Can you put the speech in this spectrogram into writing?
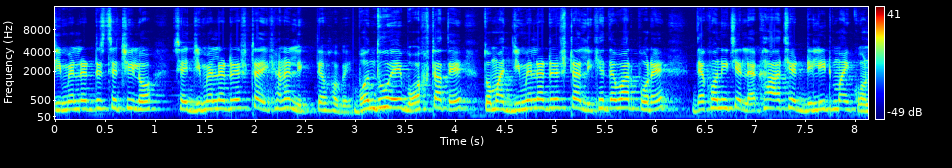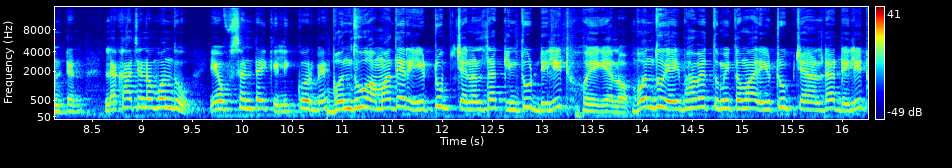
জিমেল অ্যাড্রেসে ছিল, সেই জিমেল অ্যাড্রেসটা এখানে লিখতে হবে। বন্ধু, এই বক্সটাতে তোমার জিমেল অ্যাড্রেসটা লিখে দেওয়ার পরে দেখো নিচে লেখা আছে ডিলিট মাই কন্টেন্ট লেখা আছে না বন্ধু? এই অপশানটাই ক্লিক করবে। বন্ধু, আমাদের ইউটিউব চ্যানেলটা কিন্তু ডিলিট হয়ে গেল। বন্ধু, এইভাবে তুমি তোমার ইউটিউব চ্যানেলটা ডিলিট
